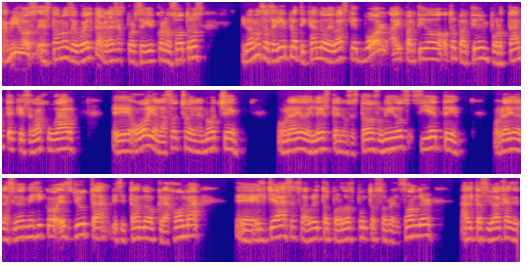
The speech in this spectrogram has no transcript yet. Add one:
Amigos, estamos de vuelta. Gracias por seguir con nosotros. Y vamos a seguir platicando de básquetbol. Hay partido, otro partido importante que se va a jugar eh, hoy a las 8 de la noche horario del este en los Estados Unidos, 7 horario de la Ciudad de México, es Utah visitando Oklahoma. Eh, el Jazz es favorito por dos puntos sobre el Thunder, altas y bajas de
